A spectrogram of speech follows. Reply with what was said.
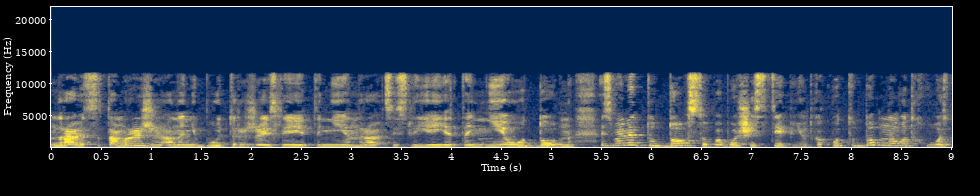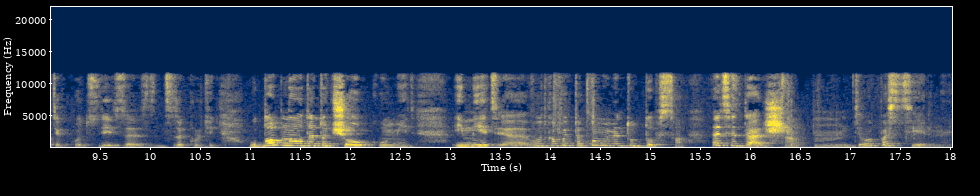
нравится там рыжая, она не будет рыжая, если ей это не нравится, если ей это неудобно. Есть момент удобства по большей степени. Вот как вот удобно вот хвостик вот здесь закрутить, удобно вот эту челку уметь, иметь. Э, вот какой-то такой момент удобства. Давайте дальше. Дело постельное.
